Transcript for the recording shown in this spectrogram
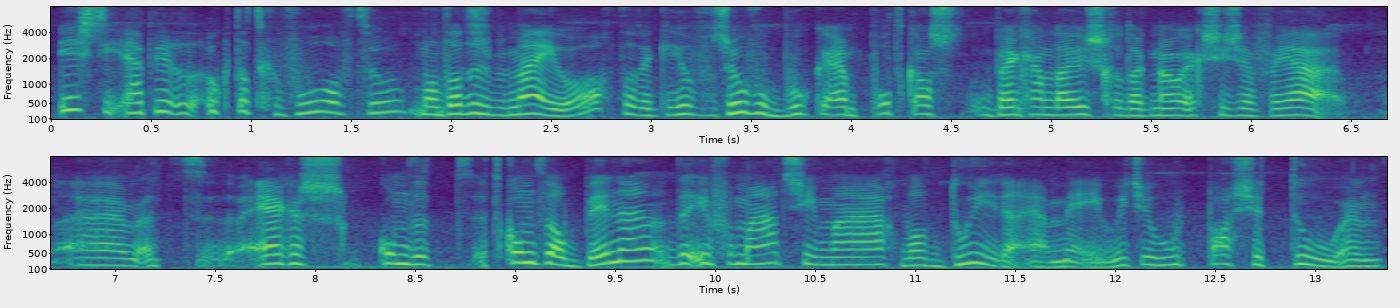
is die, heb je ook dat gevoel af en toe? Want dat is bij mij hoor. Dat ik heel veel, zoveel boeken en podcasts ben gaan luisteren. Dat ik nou echt zoiets heb van ja. Het, ergens komt het. Het komt wel binnen, de informatie. Maar wat doe je daarmee? Weet je, hoe pas je toe? En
